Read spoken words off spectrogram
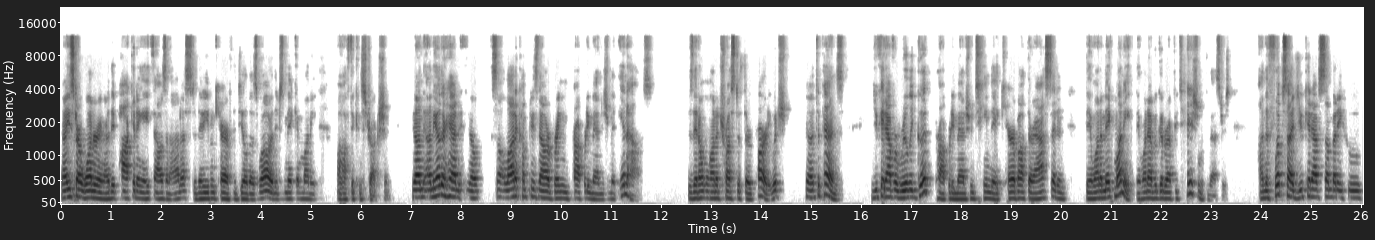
Now you start wondering: Are they pocketing eight thousand honest? Do they even care if the deal does well, or are they just making money off the construction? You know, on, on the other hand, you know, so a lot of companies now are bringing property management in house because they don't want to trust a third party. Which you know, it depends you could have a really good property management team. They care about their asset and they want to make money. They want to have a good reputation with investors. On the flip side, you could have somebody who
